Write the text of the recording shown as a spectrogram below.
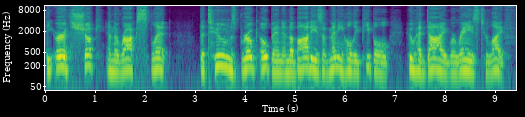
The earth shook and the rocks split. The tombs broke open and the bodies of many holy people who had died were raised to life.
